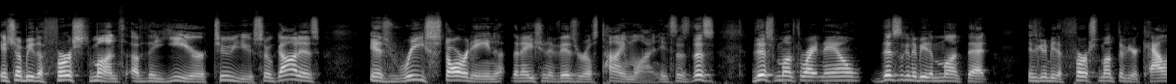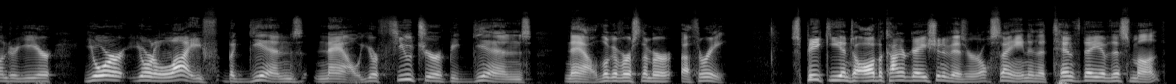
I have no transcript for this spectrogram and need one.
It shall be the first month of the year to you. So God is is restarting the nation of Israel's timeline. He says this this month right now, this is going to be the month that is going to be the first month of your calendar year. Your, your life begins now. Your future begins now. Look at verse number uh, 3. Speak ye unto all the congregation of Israel, saying, In the tenth day of this month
